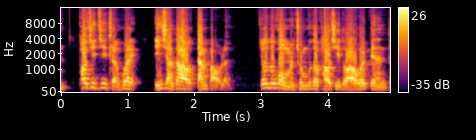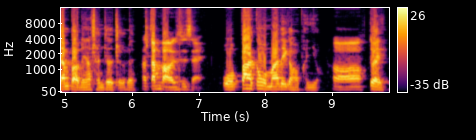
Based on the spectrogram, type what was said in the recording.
抛弃继承会影响到担保人，就如果我们全部都抛弃的话，会变成担保人要承这个责任。那担保人是谁？我爸跟我妈的一个好朋友，哦，对，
